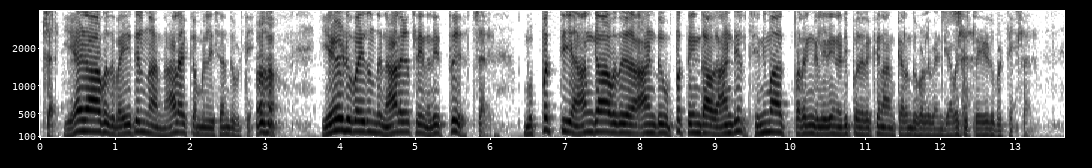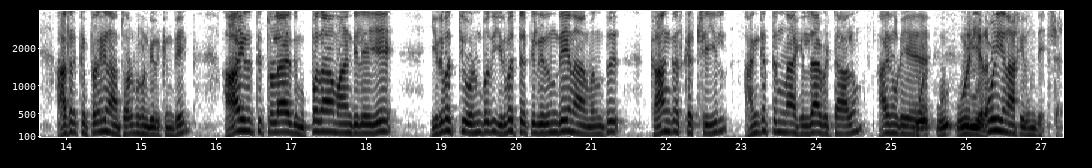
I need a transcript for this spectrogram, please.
சரி. ஏழாவது வயதில் நான் நாடக கம்பெனியில் சேர்ந்து விட்டேன். ஏழு வயதிலிருந்து நாடகத்திலே நடித்து சரி. முப்பத்தி நான்காவது ஆண்டு முப்பத்தைந்தாவது ஆண்டில் சினிமா படங்களிலே நடிப்பதற்கு நான் கலந்து கொள்ள வேண்டிய அவசியத்தில் ஈடுபட்டேன். சரி. அதற்கு பிறகு நான் தொடர்பு கொண்டிருக்கின்றேன். ஆயிரத்தி தொள்ளாயிரத்தி முப்பதாம் ஆண்டிலேயே இருபத்தி ஒன்பது இருபத்தெட்டிலிருந்தே நான் வந்து காங்கிரஸ் கட்சியில் அங்கத்தனாக இல்லாவிட்டாலும் அதனுடைய ஊழியர்? ஊழியனாக இருந்தேன். சரி.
